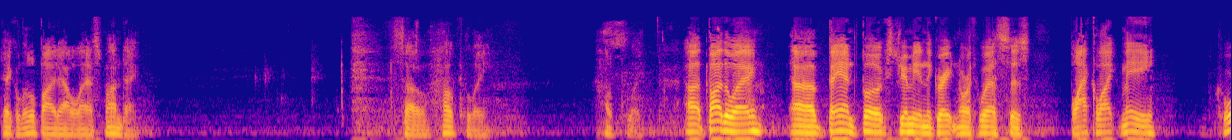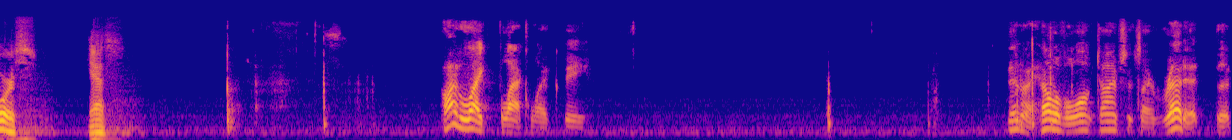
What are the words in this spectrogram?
take a little bite out of last Monday. So hopefully, hopefully. Uh, by the way, uh, banned books. Jimmy in the Great Northwest says, "Black like me." Of course, yes. I like Black Like Me. Been a hell of a long time since I read it, but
